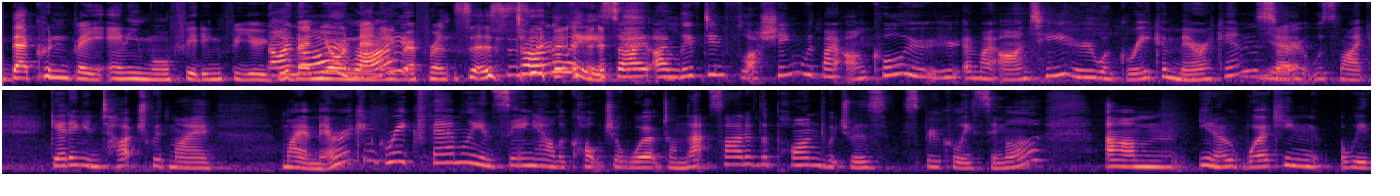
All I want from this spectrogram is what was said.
that couldn't be any more fitting for you given know, your nanny references. totally. So I, I lived in Flushing with my uncle who, who and my auntie who were Greek Americans. So it was like getting in touch with my my American Greek family and seeing how the culture worked on that side of the pond, which was spookily similar. Um, you know, working with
